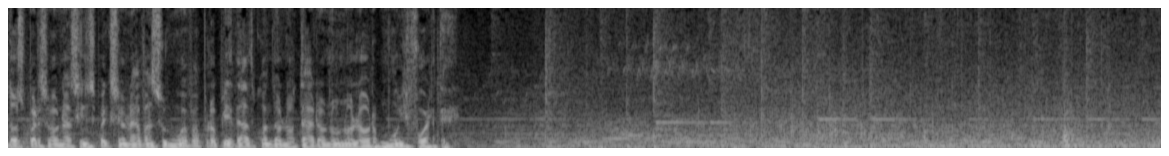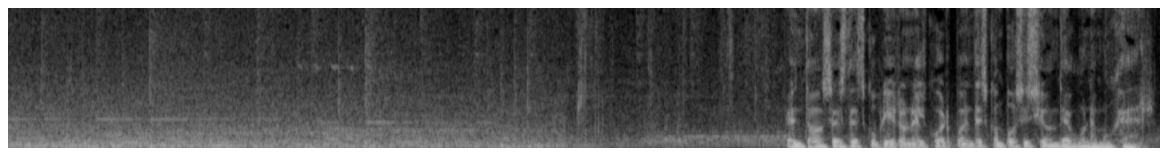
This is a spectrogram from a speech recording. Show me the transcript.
Dos personas inspeccionaban su nueva propiedad cuando notaron un olor muy fuerte. Entonces descubrieron el cuerpo en descomposición de una mujer.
